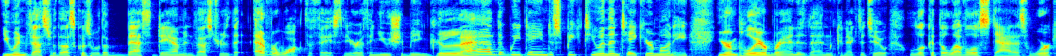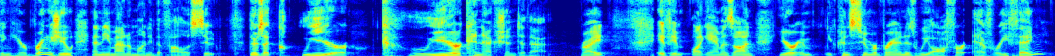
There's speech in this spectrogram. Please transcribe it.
you invest with us because we're the best damn investors that ever walked the face of the earth, and you should be glad that we deign to speak to you and then take your money. Your employer brand is then connected to look at the level of status working here brings you and the amount of money that follows suit. There's a clear, clear connection to that right? If like Amazon, your, your consumer brand is we offer everything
